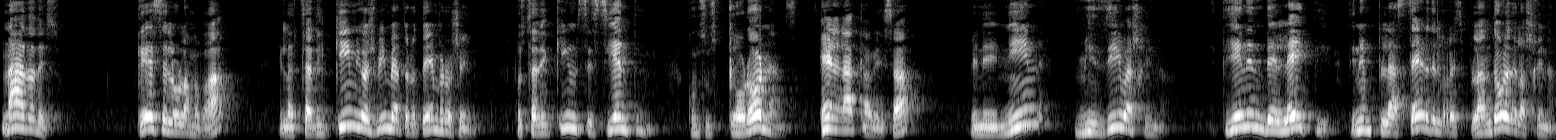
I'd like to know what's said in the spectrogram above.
nada de eso. ¿Qué es el Olama va? Los tzadikim se sienten con sus coronas en la cabeza. Benenin tienen deleite, tienen placer del resplandor de la Shina.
